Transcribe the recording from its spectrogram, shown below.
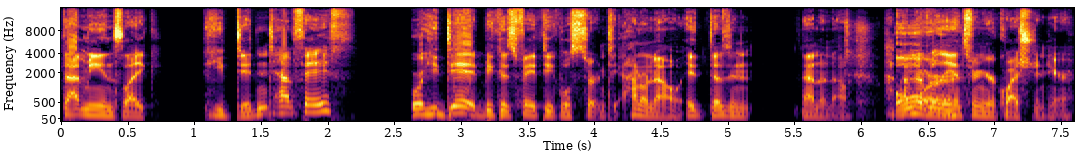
that means like he didn't have faith or he did because faith equals certainty. I don't know. It doesn't. I don't know. I'm not really answering your question here.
